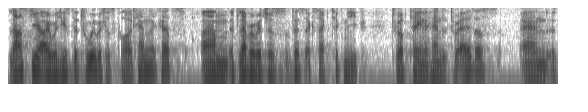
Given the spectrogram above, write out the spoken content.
last year, I released a tool which is called HandleCats. Um, it leverages this exact technique to obtain a handle to Elsas, and it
